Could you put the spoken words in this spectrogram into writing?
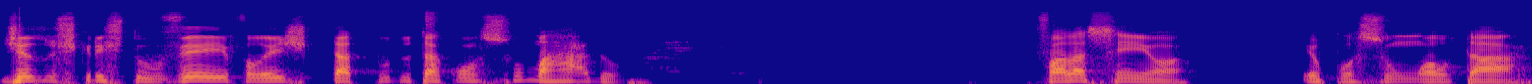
Jesus Cristo veio e falou: está tudo está consumado. Fala assim, ó, eu possuo um altar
